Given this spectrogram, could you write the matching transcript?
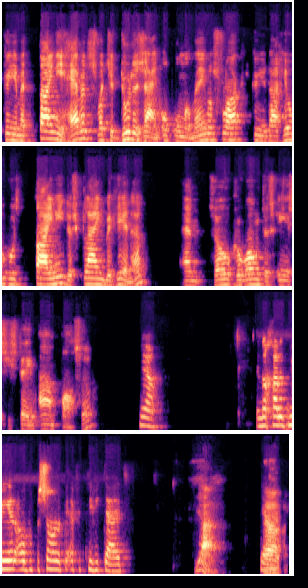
kun je met tiny habits, wat je doelen zijn op ondernemersvlak, kun je daar heel goed tiny, dus klein beginnen. En zo gewoontes in je systeem aanpassen. Ja. En dan gaat het meer over persoonlijke effectiviteit. Ja. Ja.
